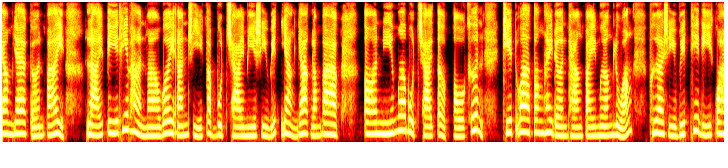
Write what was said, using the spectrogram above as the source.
ย่ำแย่เกินไป หลายปีที่ผ่านมาเว่ยอันฉีกับบุตรชายมีชีวิตอย่างยากลำบากตอนนี้เมื่อบุตรชายเติบโตขึ้น คิดว่าต้องให้เดินทางไปเมืองหลวง เพื่อชีวิตที่ดีกว่า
